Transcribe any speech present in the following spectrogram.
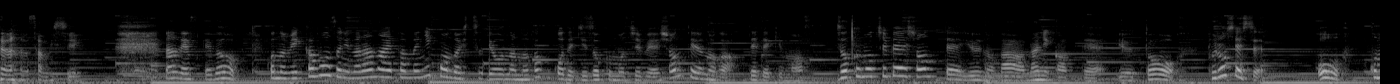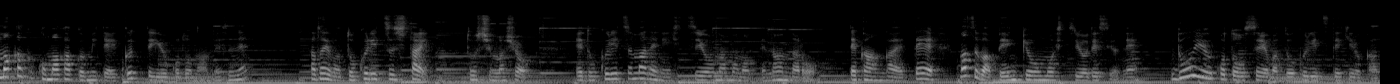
寂しい。なんですけどこの三日坊主にならないために今度必要なのがここで持続モチベーションっていうのが出てきます。持続モチベーションっていうのが何かっていうとプロセスを細かく細かく見ていくっていうことなんですね。例えば独立したいとしましょう。え独立までに必要なものって何だろうって考えてまずは勉強も必要ですよね。どういうことをすれば独立できるかっ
